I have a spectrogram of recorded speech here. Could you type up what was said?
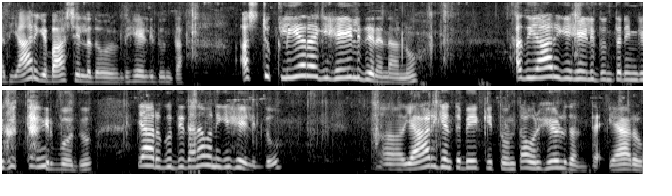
ಅದು ಯಾರಿಗೆ ಭಾಷೆ ಇಲ್ಲದವರು ಅಂತ ಹೇಳಿದ್ದು ಅಂತ. ಅಷ್ಟು ಕ್ಲಿಯರಾಗಿ ಹೇಳಿದ್ದೇನೆ ನಾನು. ಅದು ಯಾರಿಗೆ ಹೇಳಿದ್ದು ಅಂತ ನಿಮಗೆ ಗೊತ್ತಾಗಿರ್ಬೋದು. ಯಾರು ಗುದ್ದಿದ್ದಾನ ಅವನಿಗೆ ಹೇಳಿದ್ದು. ಯಾರಿಗೆ ಅಂತ ಬೇಕಿತ್ತು ಅಂತ ಅವರು ಹೇಳುದಂತೆ. ಯಾರು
